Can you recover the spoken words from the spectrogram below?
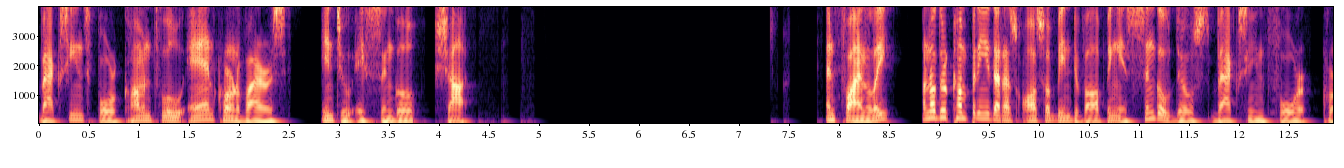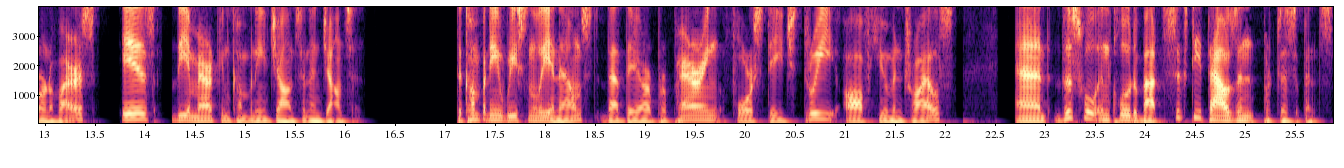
vaccines for common flu and coronavirus into a single shot. And finally, another company that has also been developing a single dose vaccine for coronavirus is the American company Johnson & Johnson. The company recently announced that they are preparing for stage 3 of human trials, and this will include about 60,000 participants.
